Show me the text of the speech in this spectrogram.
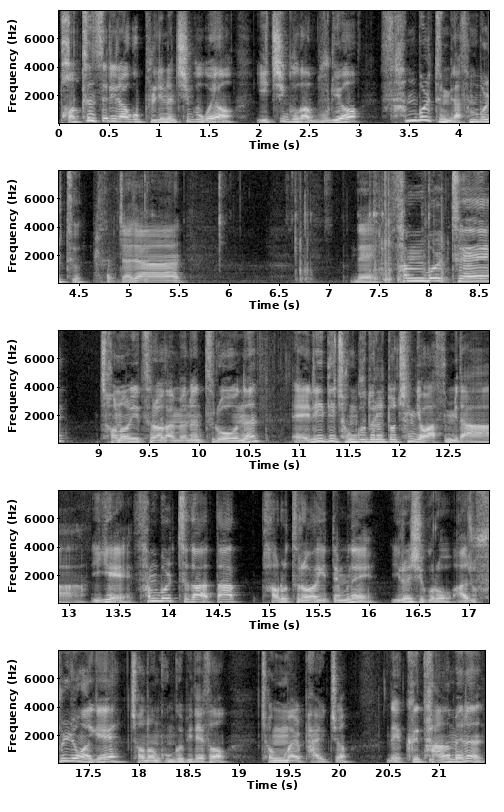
버튼셀이라고 불리는 친구고요. 이 친구가 무려 3V입니다. 3V. 짜잔. 네, 3V에 전원이 들어가면은 들어오는 LED 전구들을 또 챙겨왔습니다. 이게 3V가 딱 바로 들어가기 때문에 이런 식으로 아주 훌륭하게 전원 공급이 돼서 정말 밝죠. 네, 그 다음에는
